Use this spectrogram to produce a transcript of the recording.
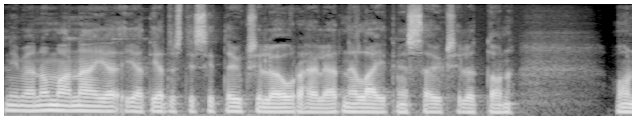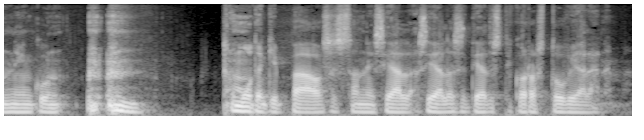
nimenomaan näin. Ja, ja tietysti sitten yksilöurheilijat, ne lajit, missä yksilöt on, on niin kuin, muutenkin pääosassa, niin siellä, siellä se tietysti korostuu vielä enemmän.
